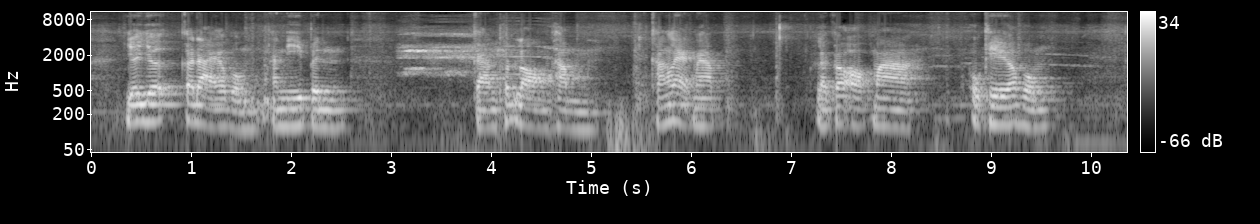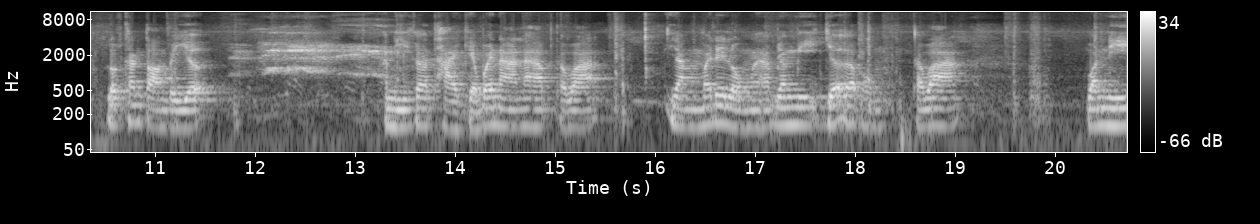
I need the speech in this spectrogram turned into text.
ำเยอะๆก็ได้ครับผม อันนี้เป็นการทดลองทำครั้งแรกนะครับ แล้วก็ออกมาโอเคครับผม ลดขั้นตอนไปเยอะ อันนี้ก็ถ่ายเก็บไว้นานนะครับ แต่ว่ายังไม่ได้ลงนะครับ ยังมีเยอะครับผม แต่ว่าวันนี้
